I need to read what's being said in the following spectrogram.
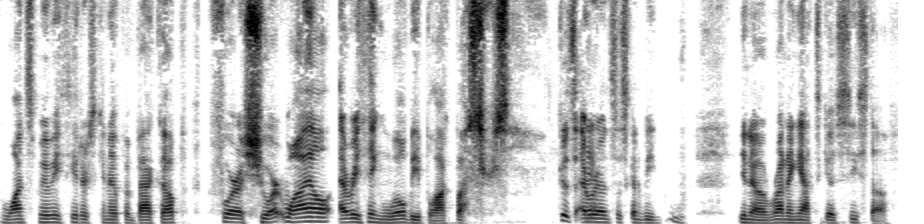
once movie theaters can open back up for a short while, everything will be blockbusters because everyone's just going to be, you know, running out to go see stuff.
